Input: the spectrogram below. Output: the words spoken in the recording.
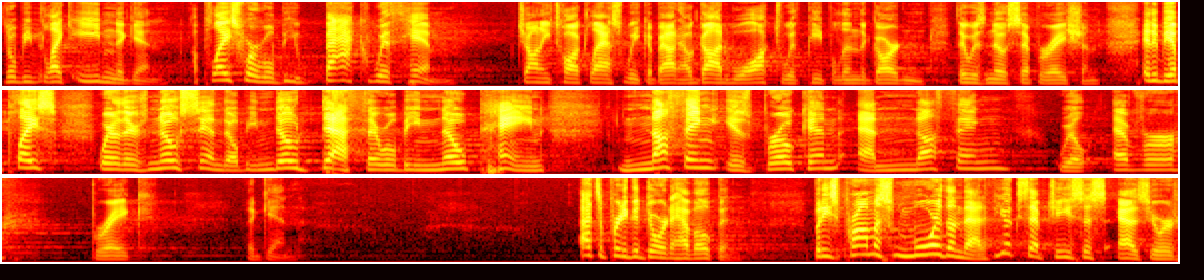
that'll be like Eden again, a place where we'll be back with Him. Johnny talked last week about how God walked with people in the garden. There was no separation. It'll be a place where there's no sin, there'll be no death, there will be no pain. Nothing is broken, and nothing will ever break again. That's a pretty good door to have open. But he's promised more than that. If you accept Jesus as your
